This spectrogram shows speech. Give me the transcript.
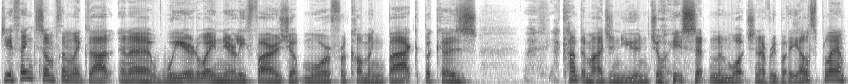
Do you think something like that, in a weird way, nearly fires you up more for coming back? Because I can't imagine you enjoy sitting and watching everybody else playing.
